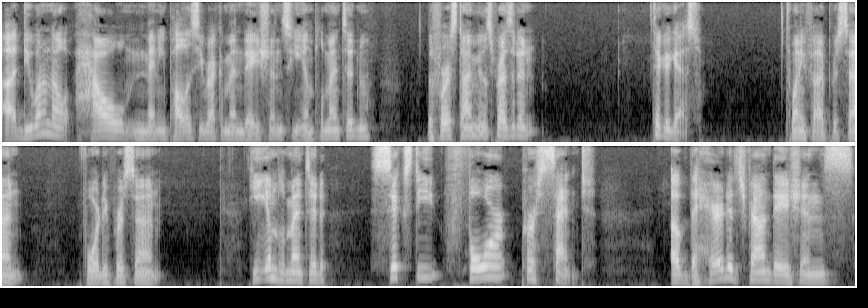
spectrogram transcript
Uh, do you want to know how many policy recommendations he implemented the first time he was president? Take a guess. 25%, 40%. He implemented 64% of the Heritage Foundation's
